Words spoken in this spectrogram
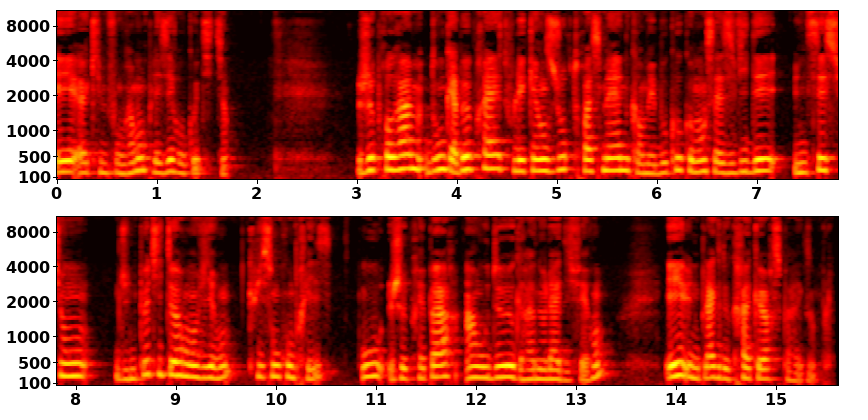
et euh, qui me font vraiment plaisir au quotidien. Je programme donc à peu près tous les 15 jours, 3 semaines, quand mes bocaux commencent à se vider, une session d'une petite heure environ, cuisson comprise, où je prépare un ou deux granolas différents et une plaque de crackers par exemple.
